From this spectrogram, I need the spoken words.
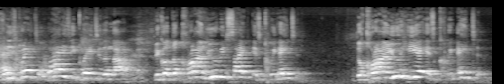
and he's greater. Why is he greater than that? Because the Quran you recite is created. The Quran you hear is created.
